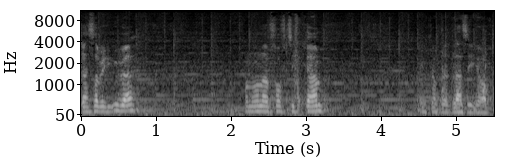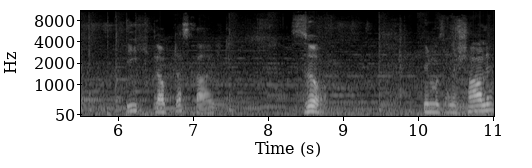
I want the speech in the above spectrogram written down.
das habe ich über von 150 Gramm. Ich glaube, das lasse ich auch. Ich glaube, das reicht. So, nehmen wir uns eine Schale.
